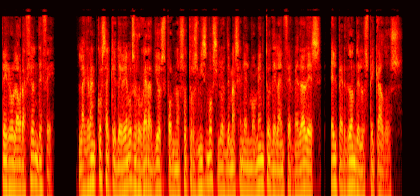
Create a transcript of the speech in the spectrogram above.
pero la oración de fe. La gran cosa que debemos rogar a Dios por nosotros mismos y los demás en el momento de la enfermedad es, el perdón de los pecados.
